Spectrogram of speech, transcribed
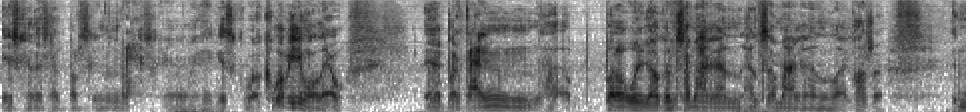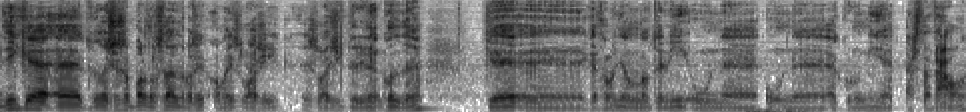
és que de 7% res, eh? és com a, com a mínim el 10. Eh, per tant, eh, per algun lloc ens amaguen, ens amaguen la cosa. Dir que eh, tot això s'aporta al 70%, home, és lògic, és lògic tenint en compte que eh, Catalunya al no tenir una, una economia estatal,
